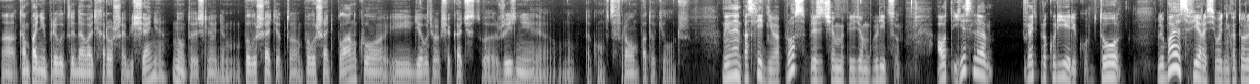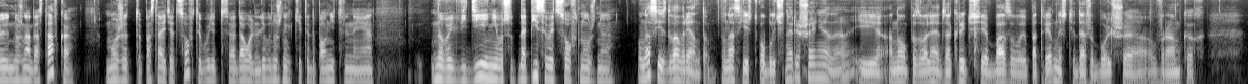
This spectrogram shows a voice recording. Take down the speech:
а, компании привыкли давать хорошие обещания, ну, то есть людям повышать эту, повышать планку и делать вообще качество жизни ну, в таком в цифровом потоке лучше. Ну и, наверное, последний вопрос, прежде чем мы перейдем к Блицу. А вот если говорить про курьерику, то любая сфера сегодня, которой нужна доставка, может поставить этот софт и будет доволен. Либо нужны какие-то дополнительные нововведение, вот что-то дописывать софт нужно? У нас есть два варианта. У нас есть облачное решение, да, и оно позволяет закрыть все базовые потребности, даже больше в рамках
